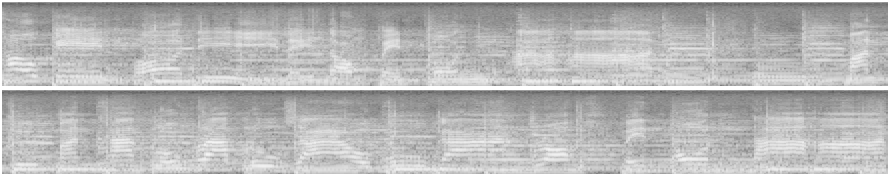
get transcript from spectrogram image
เข้าเกณฑ์พอดีเลยต้องเป็นพลทหาร มันคือมันคักหลงรักลูกสาวผู้การ เพราะเป็นพลทหาร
